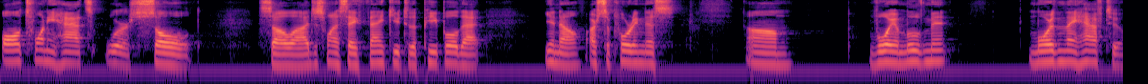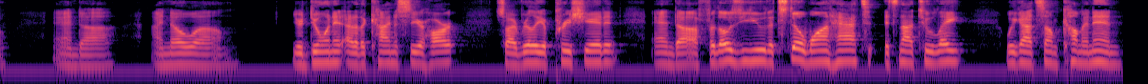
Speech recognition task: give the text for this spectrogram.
all 20 hats were sold. So uh, I just want to say thank you to the people that, you know, are supporting this um, Voya movement more than they have to. And uh, I know um, you're doing it out of the kindness of your heart, so I really appreciate it. And uh, for those of you that still want hats, it's not too late. We got some coming in.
